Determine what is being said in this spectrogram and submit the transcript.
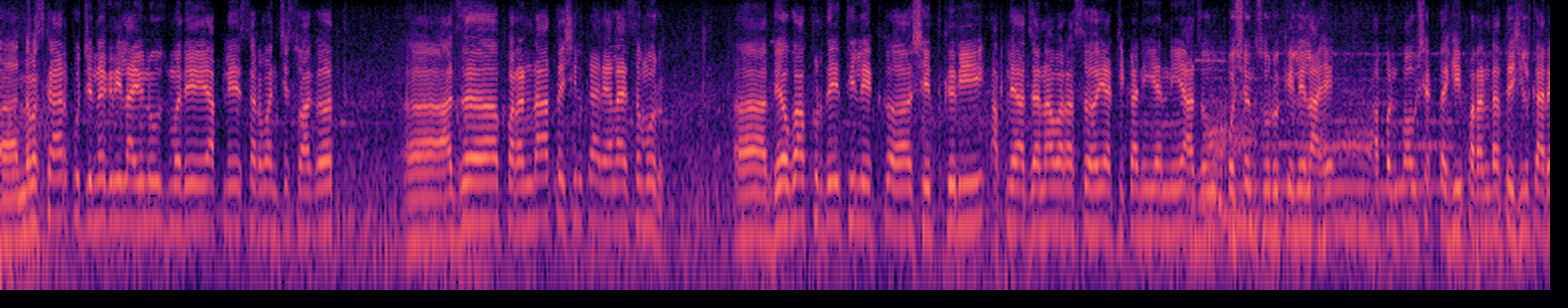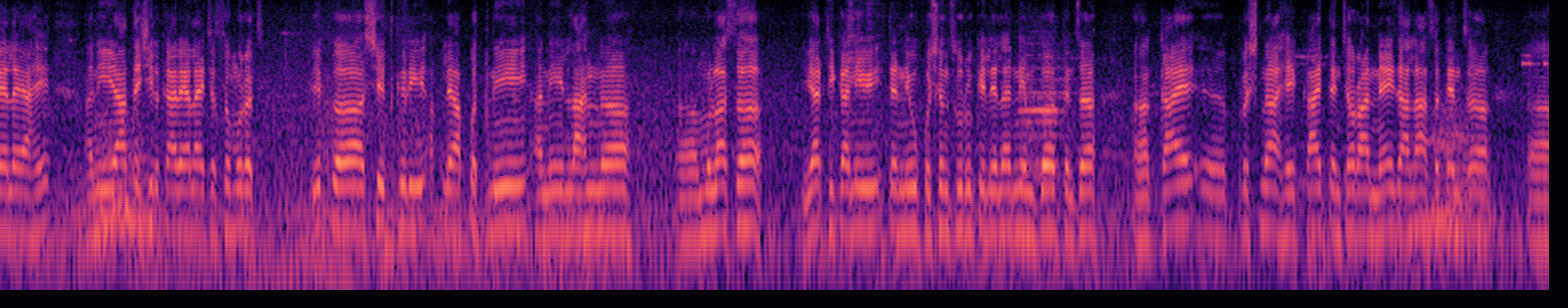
नमस्कार पूज्यनगरी लाईव्ह न्यूजमध्ये आपले सर्वांचे स्वागत. आज परंडा तहसील कार्यालयासमोर देवगाव खुर्द येथील एक शेतकरी आपल्या जनावरासह या ठिकाणी यांनी आज उपोषण सुरू केलेलं आहे. आपण पाहू शकता ही परंडा तहसील कार्यालय आहे आणि या तहसील कार्यालयाच्या समोरच एक शेतकरी आपल्या पत्नी आणि लहान मुलासह या ठिकाणी त्यांनी उपोषण सुरू केलेलं आहे. नेमकं त्यांचं काय प्रश्न आहे काय त्यांच्यावर अन्याय झाला असं त्यांचं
